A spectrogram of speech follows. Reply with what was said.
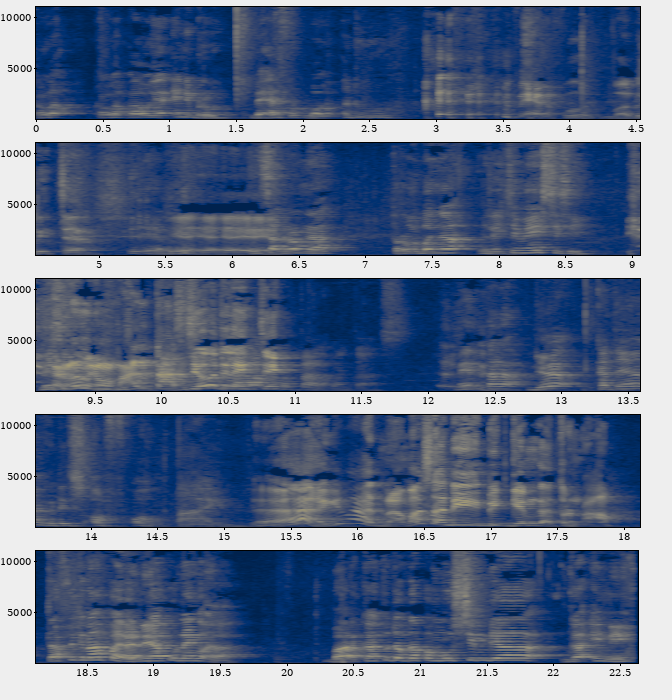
Kalau kalau kau lihat ini bro, BR Football, aduh, PR football bleacher. Iya, Iya, iya, iya, iya. Instagramnya terlalu banyak ngelece Messi sih. Messi Karena memang pantas yo dilece. Pantas, pantas. mental lah. Dia katanya greatest of all time. Ah, gimana? Masa di big game nggak turn up? Tapi kenapa ya? Ini aku nengok ya. Barca tuh udah berapa musim dia nggak ini?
